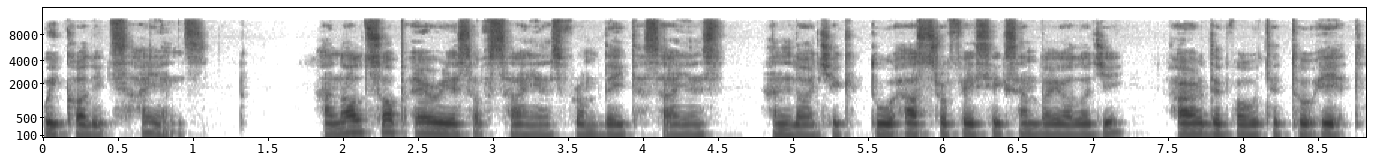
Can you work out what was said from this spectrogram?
we call it science. And all sub-areas of science from data science and logic to astrophysics and biology are devoted to it.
